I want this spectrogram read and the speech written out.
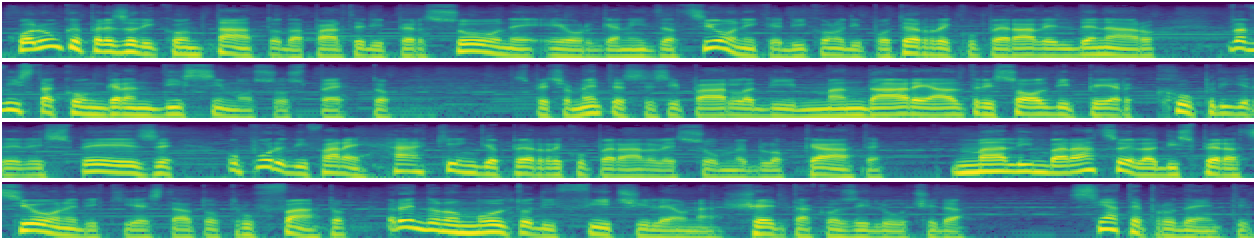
Qualunque presa di contatto da parte di persone e organizzazioni che dicono di poter recuperare il denaro va vista con grandissimo sospetto, specialmente se si parla di mandare altri soldi per coprire le spese oppure di fare hacking per recuperare le somme bloccate. Ma l'imbarazzo e la disperazione di chi è stato truffato rendono molto difficile una scelta così lucida. Siate prudenti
